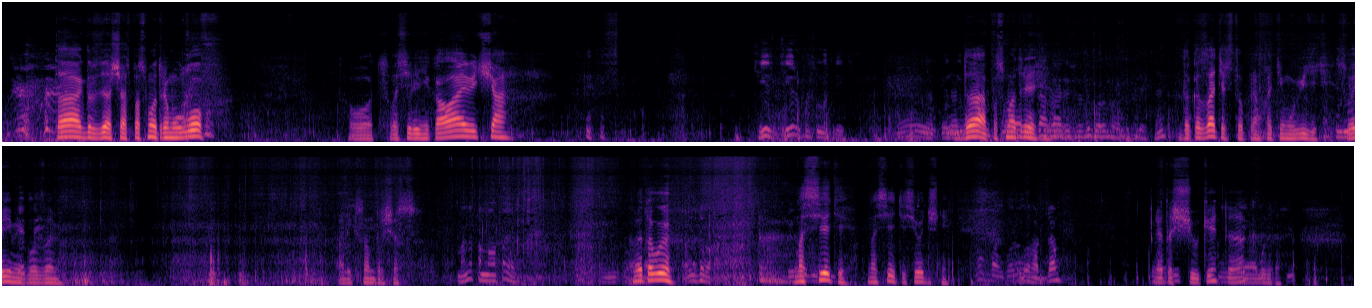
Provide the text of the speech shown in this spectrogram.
О- Так, друзья, сейчас посмотрим улов. Вот, Василия Николаевича. тир тир посмотреть. Да, посмотреть. Доказательства прям хотим увидеть своими глазами. Александр сейчас. Ну, это вы на сети, на сети сегодняшней. Это щуки, так.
